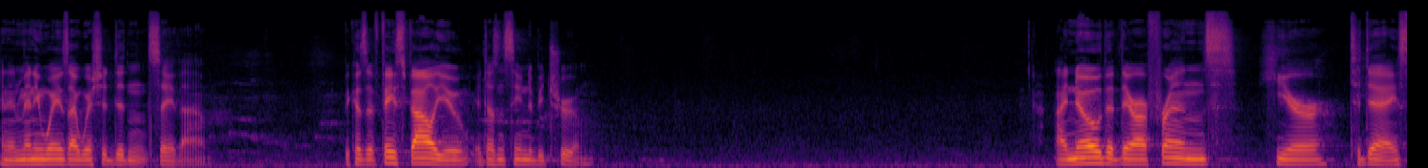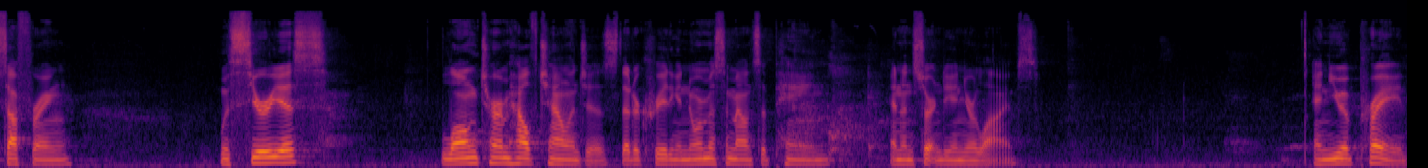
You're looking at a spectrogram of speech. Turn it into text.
And in many ways, I wish it didn't say that. Because at face value, it doesn't seem to be true. I know that there are friends here today suffering with serious long term health challenges that are creating enormous amounts of pain and uncertainty in your lives. And you have prayed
